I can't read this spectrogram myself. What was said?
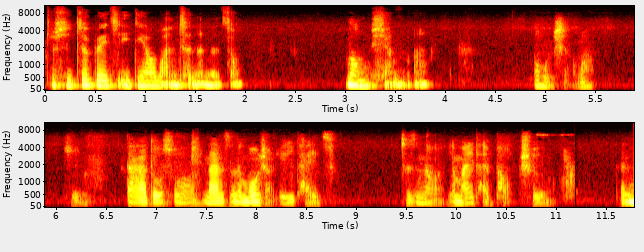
就是这辈子一定要完成的那种梦想吗？梦想吗？就大家都说男生的梦想就一台车，就是那种要买一台跑车，但是。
